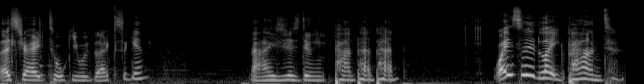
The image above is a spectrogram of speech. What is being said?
Let's try talking with Lex again. Nah, he's just doing pan pan pan. Why is it like panned?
